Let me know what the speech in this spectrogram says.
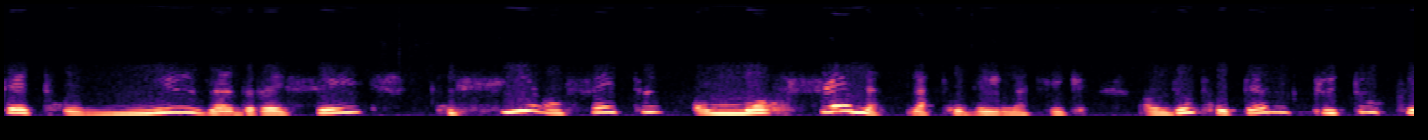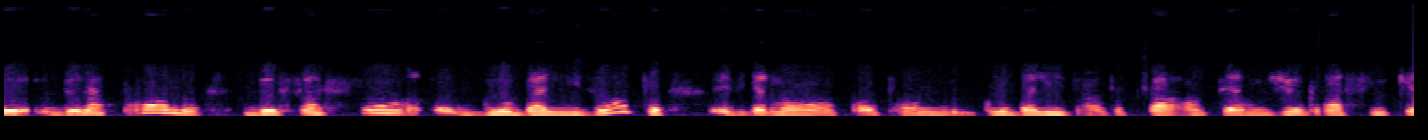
être mieux adressée que si en fait on morcelle la problématique. D'autres termes, plutôt que de la prendre de façon euh, globalisante, évidemment comprendre globalisante pas en termes géographiques,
